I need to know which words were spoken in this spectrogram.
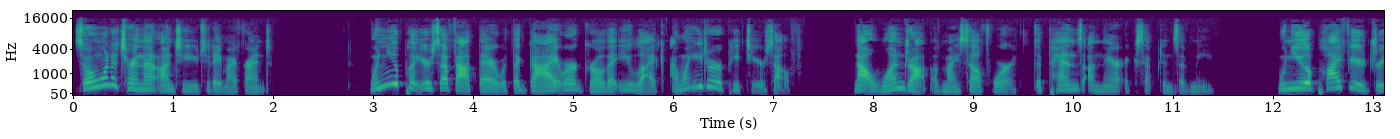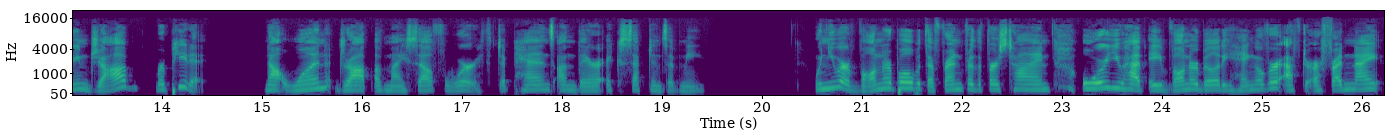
So I want to turn that on to you today, my friend. When you put yourself out there with a guy or a girl that you like, I want you to repeat to yourself, not one drop of my self worth depends on their acceptance of me. When you apply for your dream job, repeat it. Not one drop of my self worth depends on their acceptance of me. When you are vulnerable with a friend for the first time, or you have a vulnerability hangover after a friend night,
